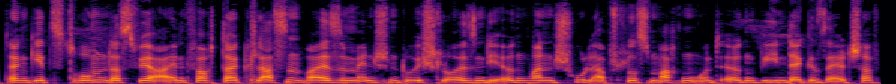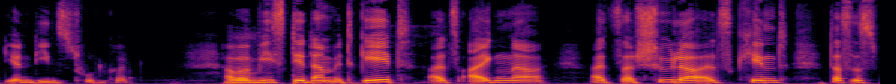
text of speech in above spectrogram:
dann geht es darum, dass wir einfach da klassenweise Menschen durchschleusen, die irgendwann einen Schulabschluss machen und irgendwie in der Gesellschaft ihren Dienst tun können. Aber mhm. wie es dir damit geht, als eigener, als, als Schüler, als Kind, das ist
